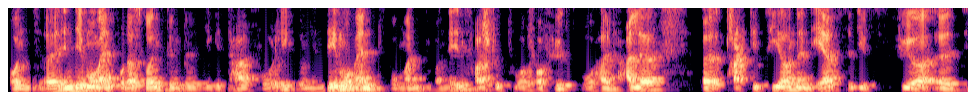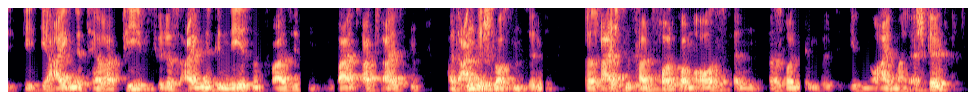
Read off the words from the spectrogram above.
Und äh, in dem Moment, wo das Röntgenbild digital vorliegt und in dem Moment, wo man über eine Infrastruktur verfügt, wo halt alle äh, praktizierenden Ärzte, die für äh, die, die eigene Therapie, für das eigene Genesen quasi einen Beitrag leisten, halt angeschlossen sind, äh, reicht es halt vollkommen aus, wenn das Röntgenbild eben nur einmal erstellt wird.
